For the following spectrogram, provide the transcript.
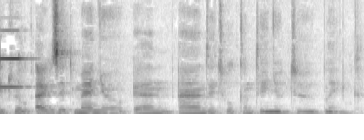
It will exit menu and, and it will continue to blink.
